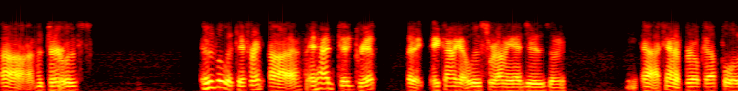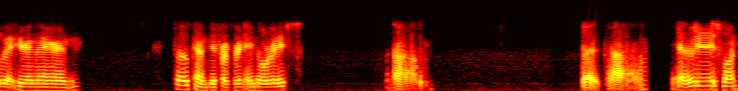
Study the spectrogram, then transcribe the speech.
Uh, the dirt was it was a little different. Uh, it had good grip, but it, it kind of got loose around the edges and uh, kind of broke up a little bit here and there, and so it was kind of different for an indoor race. Um, but uh, yeah, I mean it's fun.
